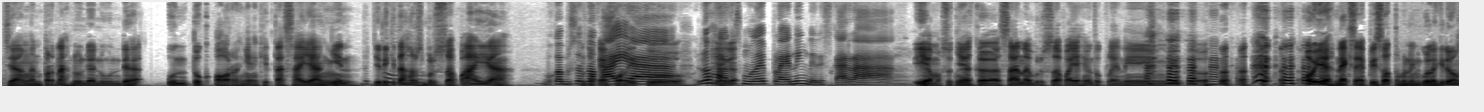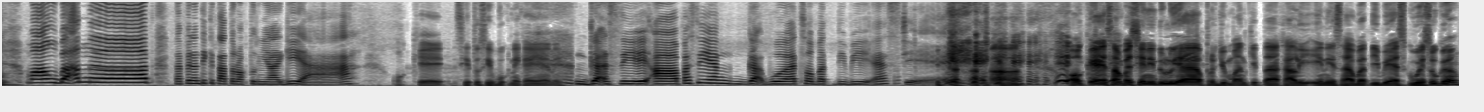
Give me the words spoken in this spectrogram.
Jangan pernah nunda-nunda untuk orang yang kita sayangin. Jadi kita Betul. harus bersusah payah. Bukan bersusah Untuk payah. itu. Lo Iya harus mulai planning dari sekarang. Iya, maksudnya ke sana bersusah payahnya untuk planning gitu. oh iya, next episode temenin gue lagi dong. Mau banget. Tapi nanti kita atur waktunya lagi ya. Oke, situ sibuk nih kayaknya nih. Enggak sih, apa sih yang enggak buat sobat DBS, C? Oke, sampai sini dulu ya perjumpaan kita kali ini sahabat DBS gue Sugeng.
